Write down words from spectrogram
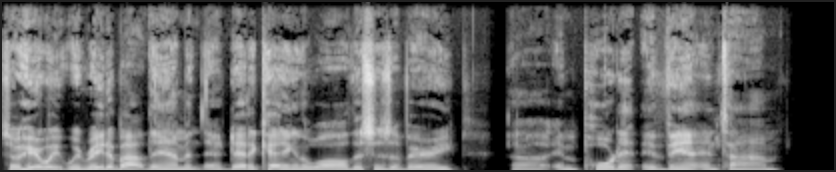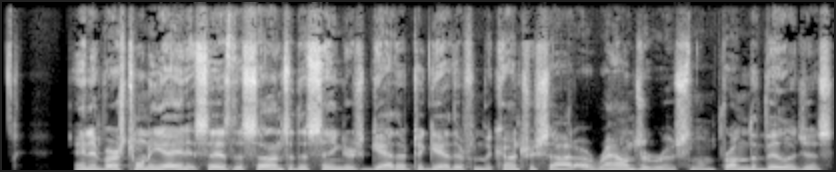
So here we, we read about them and dedicating the wall. This is a very uh, important event in time. And in verse 28, it says, The sons of the singers gathered together from the countryside around Jerusalem, from the villages,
